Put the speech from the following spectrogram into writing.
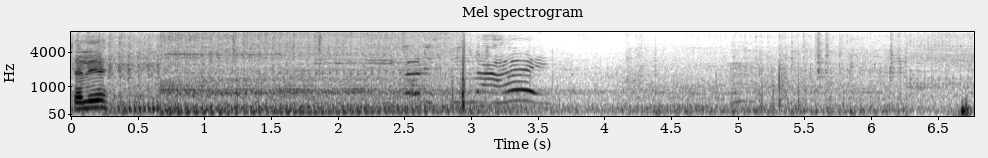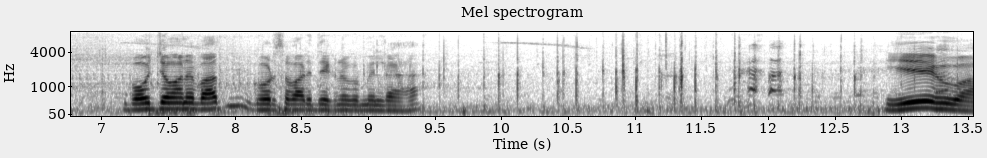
चलिए। बहुत जमाने बाद घोड़सवारी देखने को मिल रहा है। ये हुआ।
